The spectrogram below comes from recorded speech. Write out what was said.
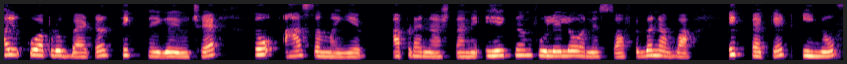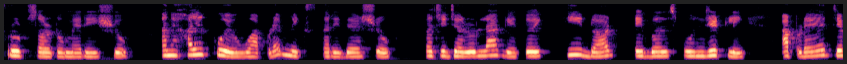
હલકું આપણું બેટર થીક થઈ ગયું છે. તો આ સમયે આપણા નાસ્તાને એકદમ ફૂલેલો અને સોફ્ટ બનાવવા એક પેકેટ ઈનો ફ્રૂટ સોલ્ટ ઉમેરીશું અને હલકું એવું આપણે મિક્સ કરી દઈશું પછી જરૂર લાગે તો એકથી દોઢ ટેબલ સ્પૂન જેટલી આપણે જે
